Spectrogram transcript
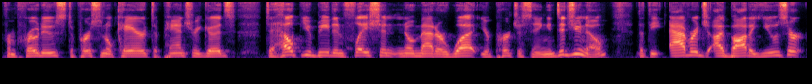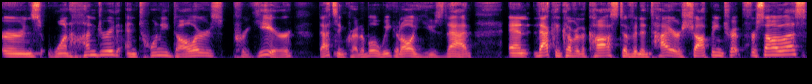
from produce to personal care to pantry goods, to help you beat inflation no matter what you're purchasing. And did you know that the average Ibotta user earns $120 per year? That's incredible. We could all use that. And that could cover the cost of an entire shopping trip for some of us.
